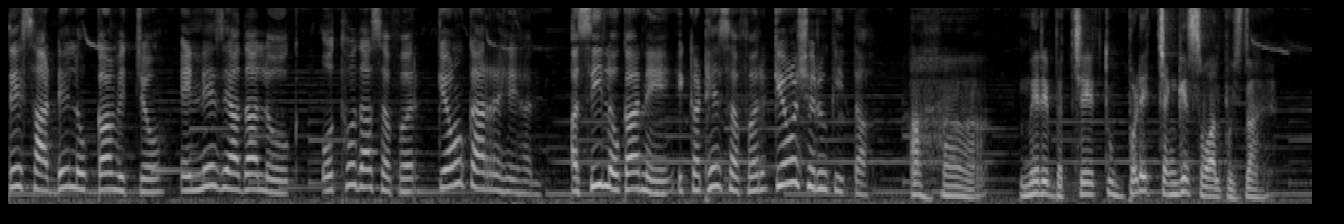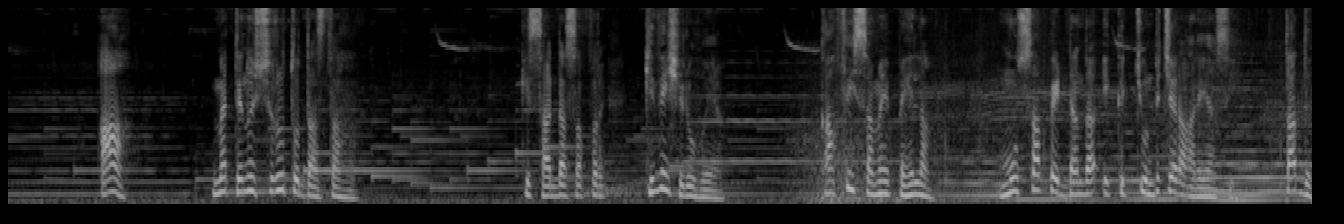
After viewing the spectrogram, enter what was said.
ਤੇ ਸਾਡੇ ਲੋਕਾਂ ਵਿੱਚੋਂ ਇੰਨੇ ਜ਼ਿਆਦਾ ਲੋਕ ਉੱਥੋਂ ਦਾ ਸਫ਼ਰ ਕਿਉਂ ਕਰ ਰਹੇ ਹਨ? ਅਸੀਂ ਲੋਕਾਂ ਨੇ ਇਕੱਠੇ ਸਫ਼ਰ ਕਿਉਂ ਸ਼ੁਰੂ ਕੀਤਾ? ਆਹਾਂ, ਮੇਰੇ ਬੱਚੇ, ਤੂੰ ਬੜੇ ਚੰਗੇ ਸਵਾਲ ਪੁੱਛਦਾ ਹੈ। ਆ, ਮੈਂ ਤੈਨੂੰ ਸ਼ੁਰੂ ਤੋਂ ਦੱਸਦਾ ਹਾਂ ਕਿ ਸਾਡਾ ਸਫ਼ਰ ਕਿਵੇਂ ਸ਼ੁਰੂ ਹੋਇਆ। ਕਾਫੀ ਸਮੇਂ ਪਹਿਲਾਂ ਮੂਸਾ ਭੇਡਾਂ ਦਾ ਇੱਕ ਝੁੰਡ ਚਰਾ ਰਿਹਾ ਸੀ। ਤਦ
